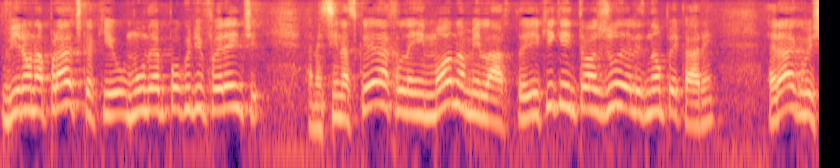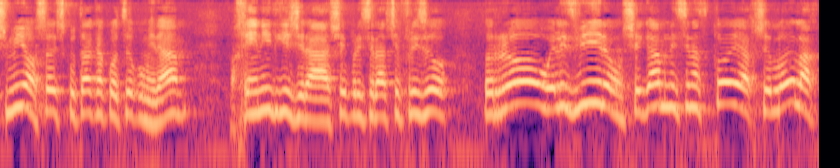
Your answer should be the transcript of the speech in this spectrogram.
viram na prática que o mundo é um pouco diferente. E o que, que então ajuda eles não pecarem? Era só escutar o que aconteceu com Miriam. Renid Gizrashi, por isso Rashi frisou. Rou, eles viram, chegaram nesse nas koyach, sheloilach.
